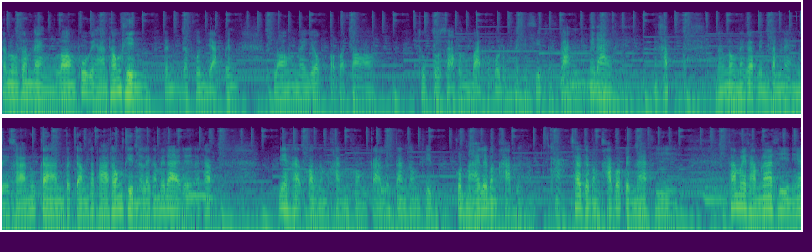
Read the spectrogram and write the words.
ดำรงตำแหน่งรองผู้บริหารท้องถิ่น เป็นแต่คนอยากเป็นรองนายกอบตถูกตรวจสอบคุณสมบัติปรากฏว่าไม่ใช่สิทธิ์เลือกตั้งไม่ได้เลยนะครับนอกนั้นก็เป็นตำแหน่งเลขานุการประจำสภาท้องถิ่นอะไรก็ไม่ได้เลยนะครับเนี่ยครับความสำคัญของการเลือกตั้งท้องถิ่น กฎหมายเลยบังคับเลยครับค่ะถ้าจะบังคับว่าเป็นหน้าที่ ถ้าไม่ทำหน้าที่นี้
